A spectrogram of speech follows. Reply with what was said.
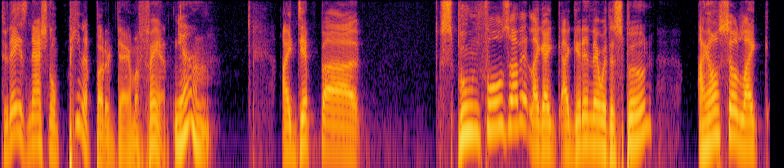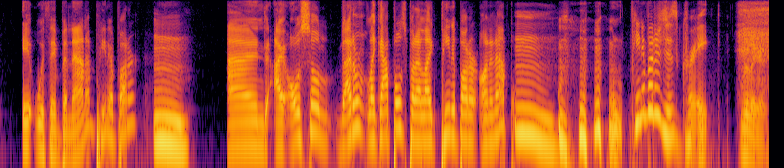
Today is National Peanut Butter Day. I'm a fan. Yeah. I dip uh, spoonfuls of it. Like I, I get in there with a spoon. I also like it with a banana peanut butter. Mm. And I also I don't like apples, but I like peanut butter on an apple. peanut butter is just great. Really is.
